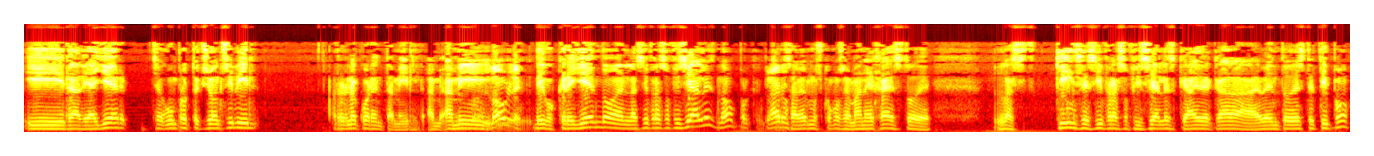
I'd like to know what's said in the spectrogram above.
Y la de ayer, según Protección Civil, reunió 40 mil. A, a mí, doble. digo, creyendo en las cifras oficiales, ¿no? Porque Claro. pues, sabemos cómo se maneja esto de las 15 cifras oficiales que hay de cada evento de este tipo.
